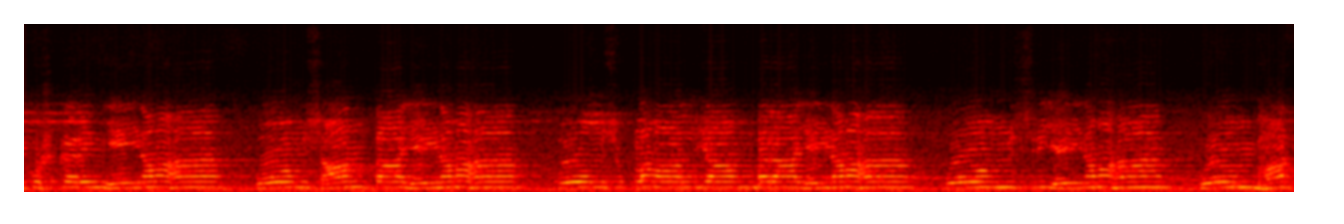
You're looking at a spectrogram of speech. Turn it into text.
प्रीतिपुष्करिण्यै नमः। ॐ शान्तायै नमः। ॐ शुक्लमाल्याम्बरायै नमः। ॐ श्रियै नमः। ॐ भा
